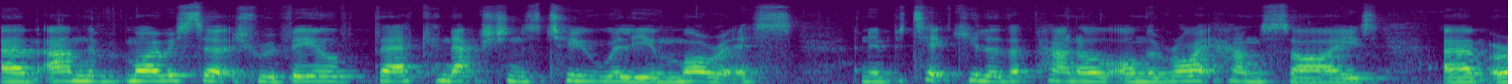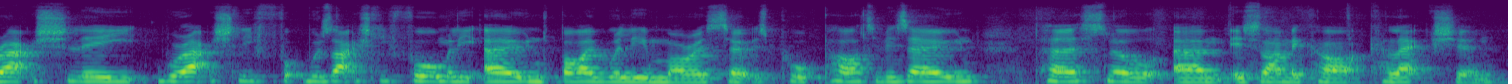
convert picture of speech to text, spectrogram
Um, and the, my research revealed their connections to William Morris, and in particular, the panel on the right hand side um, are actually were actually was actually formerly owned by William Morris, so it was part of his own personal um, Islamic art collection.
